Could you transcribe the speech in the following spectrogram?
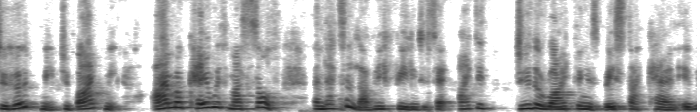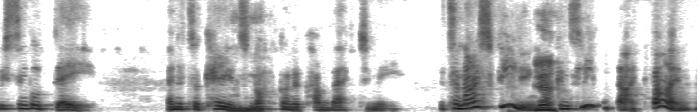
to hurt me, to bite me. I'm okay with myself. And that's a lovely feeling to say, I did do the right thing as best I can every single day. And it's okay, it's Mm. not going to come back to me. It's a nice feeling. I can sleep at night, fine.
